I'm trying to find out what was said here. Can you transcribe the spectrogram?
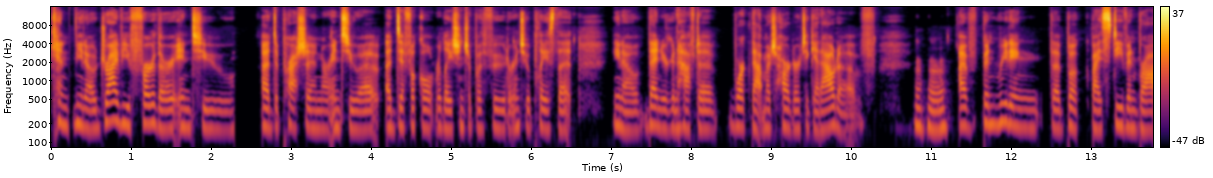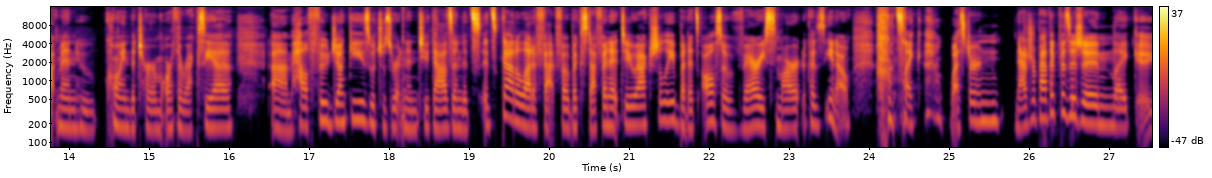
can, you know, drive you further into a depression or into a, a difficult relationship with food or into a place that, you know, then you're going to have to work that much harder to get out of. Mm-hmm. I've been reading the book by Steven Bratman, who coined the term orthorexia, um, health food junkies, which was written in 2000. It's it's got a lot of fat phobic stuff in it too, actually, but it's also very smart because you know it's like Western naturopathic physician, like uh,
